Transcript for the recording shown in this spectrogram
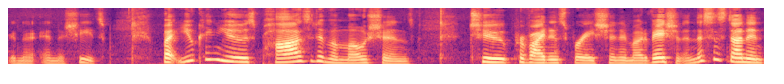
in the in the sheets but you can use positive emotions to provide inspiration and motivation. And this is done in,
